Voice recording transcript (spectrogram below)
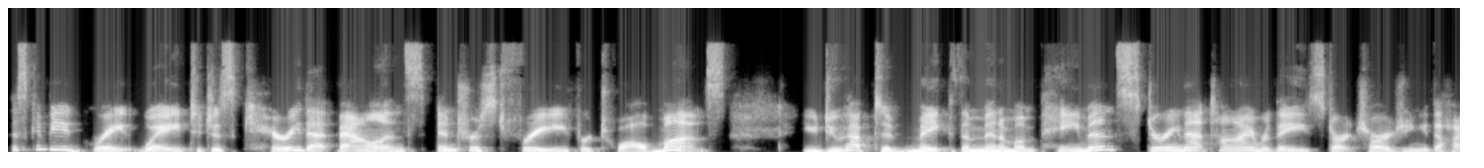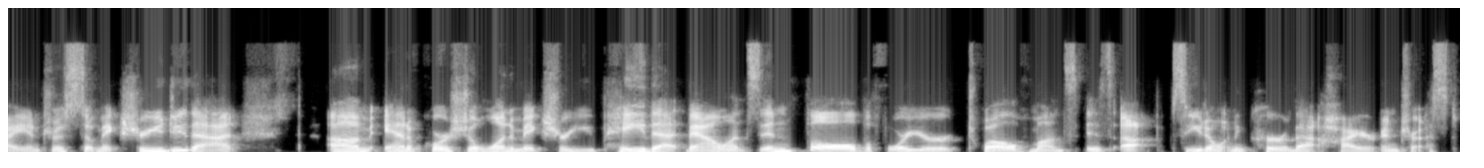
this can be a great way to just carry that balance interest free for 12 months. You do have to make the minimum payments during that time, or they start charging you the high interest. So make sure you do that. Um, and of course, you'll want to make sure you pay that balance in full before your 12 months is up so you don't incur that higher interest.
